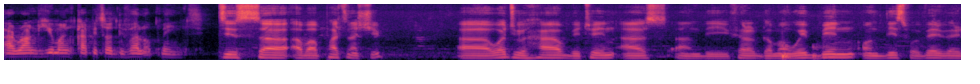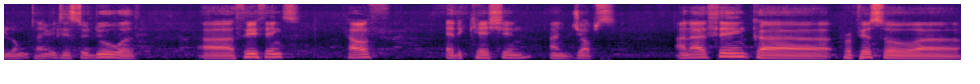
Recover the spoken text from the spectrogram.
around human capital development. It is uh, about partnership, uh, what we have between us and the federal government. We've been on this for a very, very long time. It is to do with uh, three things, health, education, and jobs. And I think uh, Professor uh,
